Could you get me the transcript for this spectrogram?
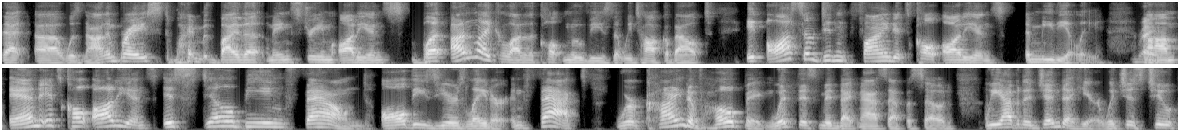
that uh, was not embraced by, by the mainstream audience. But unlike a lot of the cult movies that we talk about, it also didn't find its cult audience immediately. Um, and its cult audience is still being found all these years later. In fact, we're kind of hoping with this Midnight Mass episode, we have an agenda here, which is to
